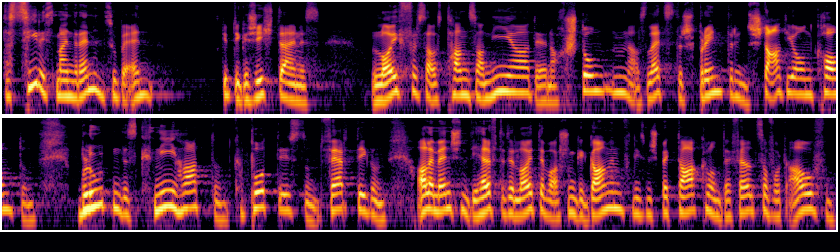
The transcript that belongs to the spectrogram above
Das Ziel ist, mein Rennen zu beenden. Es gibt die Geschichte eines Läufers aus Tansania, der nach Stunden als letzter Sprinter ins Stadion kommt und blutendes Knie hat und kaputt ist und fertig. Und alle Menschen, die Hälfte der Leute war schon gegangen von diesem Spektakel und er fällt sofort auf. Und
